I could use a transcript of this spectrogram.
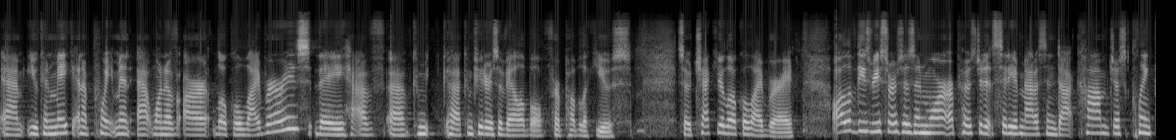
um, you can make an appointment at one of our local libraries. They have uh, com- uh, computers available for public use. So check your local library. All of these resources and more are posted at cityofmadison.com. Just click,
